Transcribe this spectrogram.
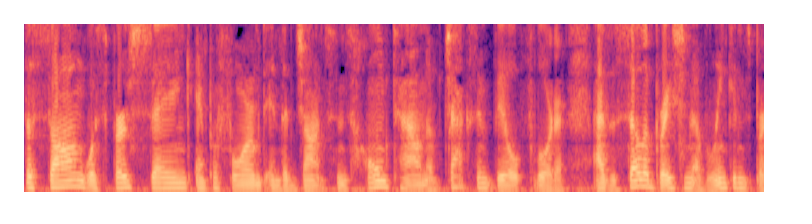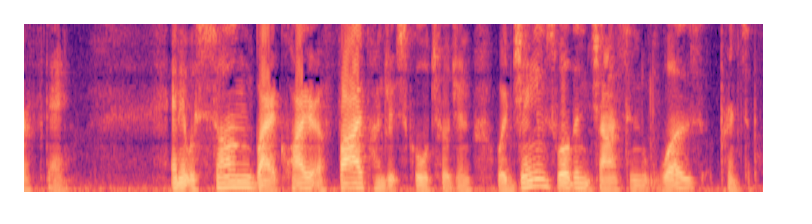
The song was first sang and performed in the Johnsons' hometown of Jacksonville, Florida, as a celebration of Lincoln's birthday and it was sung by a choir of 500 school children where James Weldon Johnson was principal.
